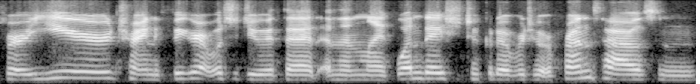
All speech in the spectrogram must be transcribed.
for a year, trying to figure out what to do with it. And then like one day she took it over to her friend's house and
